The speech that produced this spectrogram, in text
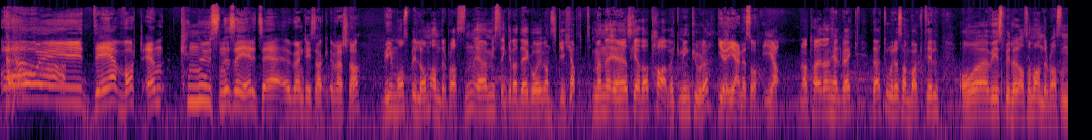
Oi! Det ble en knusende seier til Bernt Isak Verstad. Vi må spille om andreplassen. Jeg mistenker at det går ganske kjapt. Men eh, skal jeg da ta vekk min kule? Gjør gjerne så. Ja. Da tar jeg den helt vekk. Det er Tore Sandbakk til, og eh, vi spiller altså om andreplassen.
